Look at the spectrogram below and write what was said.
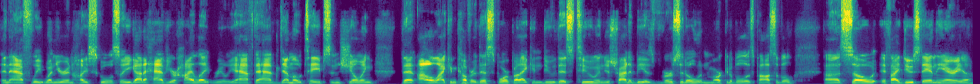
an athlete when you're in high school. So you got to have your highlight reel. You have to have demo tapes and showing that, oh, I can cover this sport, but I can do this too. And just try to be as versatile and marketable as possible. Uh, so if I do stay in the area,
